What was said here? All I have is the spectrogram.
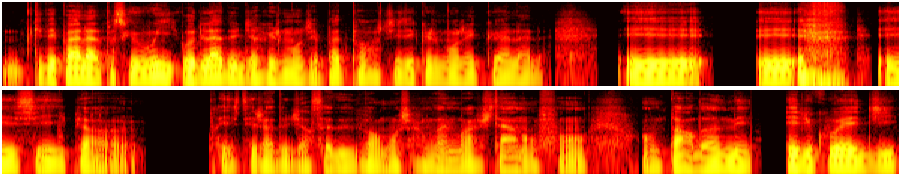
qui n'était pas halal. Parce que oui, au-delà de dire que je mangeais pas de porc, je disais que je mangeais que halal. Et, et, et c'est hyper euh, triste déjà de dire ça devant moi. Chaque fois, bref, j'étais un enfant, on me pardonne. Mais... Et du coup, elle dit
